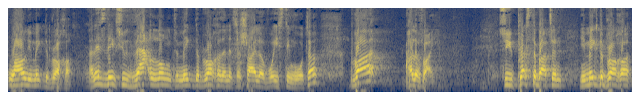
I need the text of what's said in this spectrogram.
while you make the bracha. Unless it takes you that long to make the bracha, then it's a shaila of wasting water. But, halavai. So you press the button, you make the bracha.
